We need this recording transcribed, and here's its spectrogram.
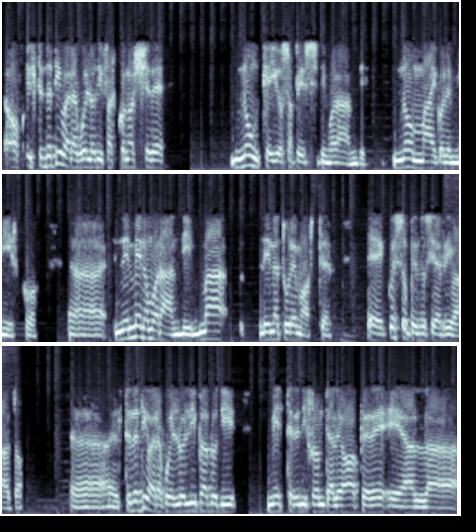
oh, il tentativo era quello di far conoscere non che io sapessi di Morandi, non Michael e Mirko, eh, nemmeno Morandi, ma le nature morte. E questo penso sia arrivato. Eh, il tentativo era quello lì proprio di mettere di fronte alle opere e alla,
